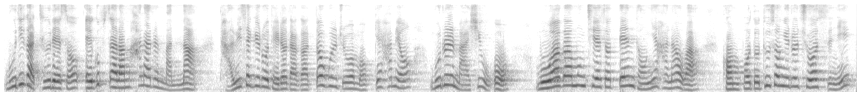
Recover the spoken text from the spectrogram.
무리가 들에서 애굽 사람 하나를 만나 다윗에게로 데려다가 떡을 주어 먹게 하며 물을 마시우고 무화과 뭉치에서 뗀 덩이 하나와 건포도 두 송이를 주었으니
